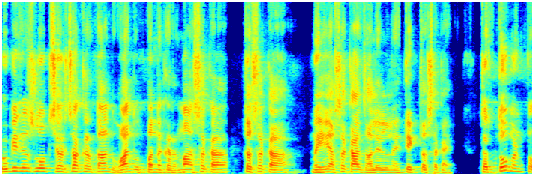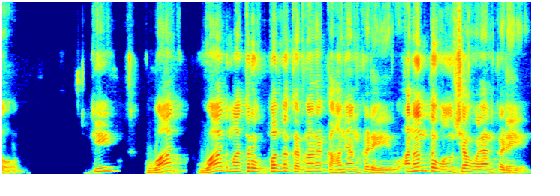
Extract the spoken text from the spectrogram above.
उगीच लोक चर्चा करतात वाद उत्पन्न कर मग असं का तसं का? मग हे असं का झालेलं नाही? ते तसं काय? तर तो म्हणतो की वाद वाद मात्र उत्पन्न करणाऱ्या कहाण्यांकडे व अनंत वंशावळ्यांकडे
